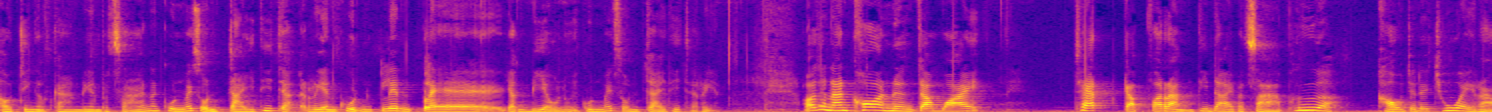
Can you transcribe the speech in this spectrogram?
เอาจริงกับการเรียนภาษา นั้นคุณไม่สนใจที่จะเรียนคุณเล่นแปลอย่างเดียวเลยคุณไม่สนใจที่จะเรียน เพราะฉะนั้นข้อหนึ่งจำไว้แชท กับฝรั่งที่ได้ภาษาเพื่อเขาจะได้ช่วยเรา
